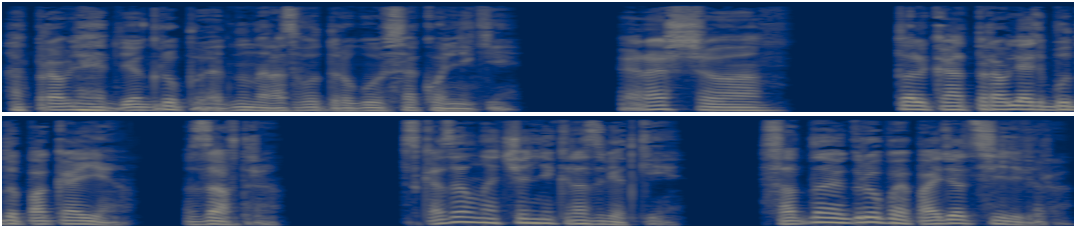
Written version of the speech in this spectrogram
«Отправляю две группы, одну на развод, другую в Сокольники». «Хорошо. Только отправлять буду пока я. Завтра», – сказал начальник разведки. «С одной группой пойдет Сильвер.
